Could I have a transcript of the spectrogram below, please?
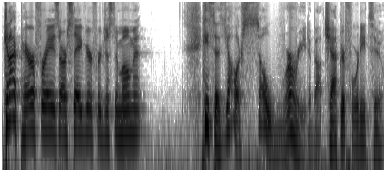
Can I paraphrase our Savior for just a moment? He says, Y'all are so worried about chapter 42.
